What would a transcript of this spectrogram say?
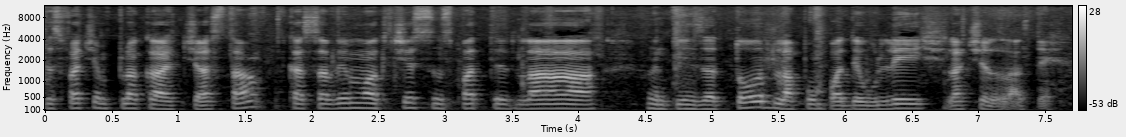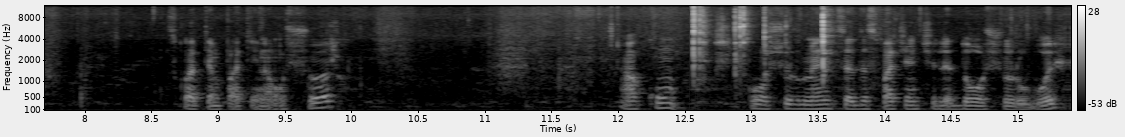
desfacem placa aceasta ca să avem acces în spate la întinzător, la pompa de ulei și la celelalte. Scoatem patina ușor. Acum cu o șurubeniță desfacem cele două șuruburi.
